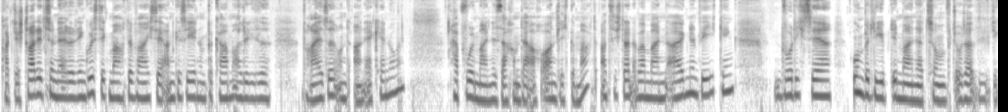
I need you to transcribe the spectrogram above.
praktisch traditionelle Linguistik machte, war ich sehr angesehen und bekam alle diese Preise und Anerkennungen. Habe wohl meine Sachen da auch ordentlich gemacht. Als ich dann aber meinen eigenen Weg ging, wurde ich sehr unbeliebt in meiner Zunft oder die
